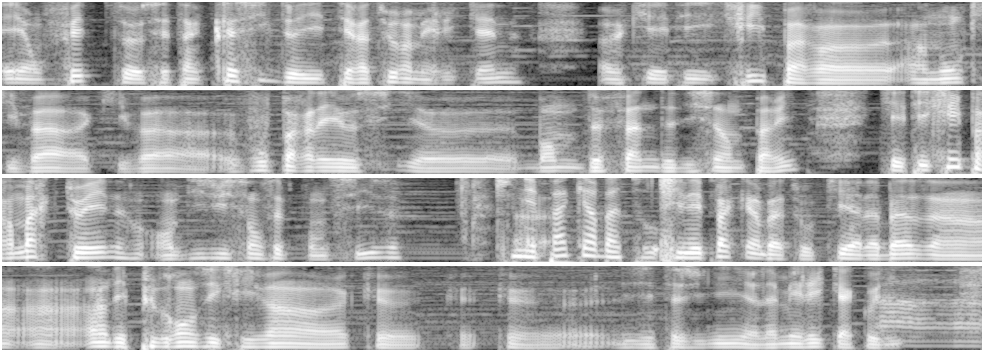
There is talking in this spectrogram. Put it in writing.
et en fait, c'est un classique de la littérature américaine euh, qui a été écrit par euh, un nom qui va qui va vous parler aussi, euh, bande de fans de Disneyland Paris, qui a été écrit par Mark Twain en 1876 Qui n'est pas qu'un bateau. qui n'est pas qu'un bateau, qui est à la base un, un, un des plus grands écrivains euh, que, que, que les États-Unis, euh, l'Amérique a connu. Ah,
